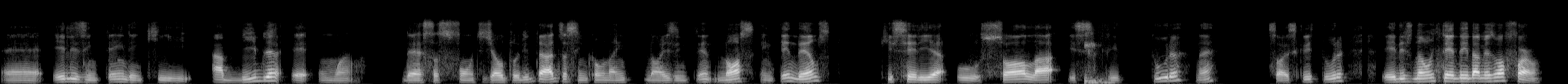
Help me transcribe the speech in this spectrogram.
É, eles entendem que a Bíblia é uma dessas fontes de autoridades, assim como nós, nós entendemos que seria o só escritura, né? Só escritura. Eles não entendem da mesma forma.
